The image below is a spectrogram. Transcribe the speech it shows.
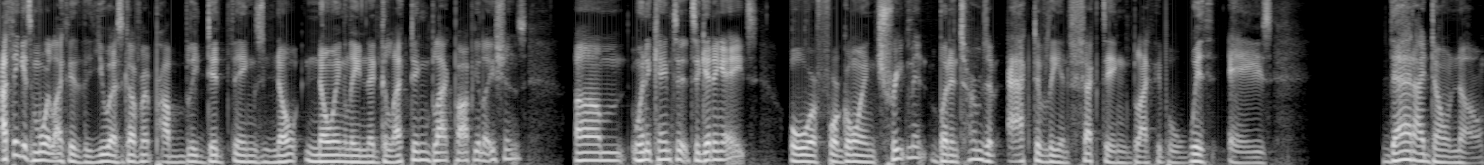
I think it's more likely that the U.S. government probably did things no, knowingly neglecting black populations um, when it came to, to getting AIDS or foregoing treatment. But in terms of actively infecting black people with AIDS, that I don't know.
